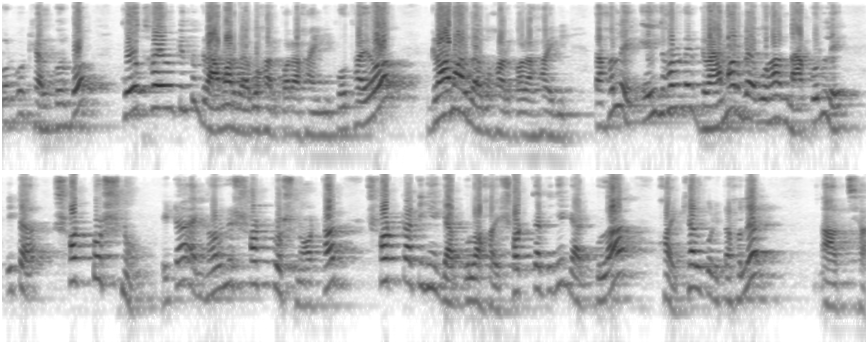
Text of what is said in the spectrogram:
করব খেয়াল করব। কোথায়ও কিন্তু গ্রামার ব্যবহার করা হয়নি, কোথায়ও গ্রামার ব্যবহার করা হয়নি। তাহলে এই ধরনের গ্রামার ব্যবহার না করলে এটা শর্ট প্রশ্ন, এটা এক ধরনের শর্ট প্রশ্ন, অর্থাৎ শর্টকাটিং এ গ্যাপগুলো হয় শর্টকাটিং এ গ্যাপগুলা হয়। খেয়াল করি তাহলে। আচ্ছা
